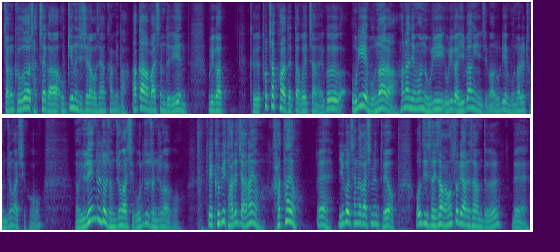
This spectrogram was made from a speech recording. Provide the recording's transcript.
저는 그거 자체가 웃기는 짓이라고 생각합니다. 아까 말씀드린, 우리가 그 토착화 됐다고 했잖아요. 그, 우리의 문화라, 하나님은 우리, 우리가 이방인이지만 우리의 문화를 존중하시고, 어, 유대인들도 존중하시고, 우리도 존중하고, 그 급이 다르지 않아요. 같아요. 예, 이걸 생각하시면 돼요. 어디서 이상한 헛소리 하는 사람들, 네.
